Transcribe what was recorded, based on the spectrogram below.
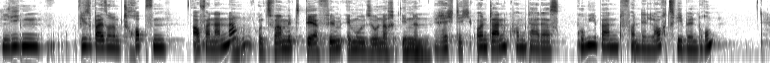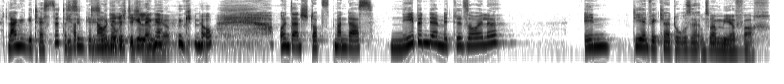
liegen wie so bei so einem Tropfen aufeinander. Und zwar mit der Filmemulsion nach innen. Richtig. Und dann kommt da das Gummiband von den Lauchzwiebeln drum. Lange getestet, das Die hat sind- genau die genau richtig richtige lang, Länge. genau. Und dann stopft man das neben der Mittelsäule in die Entwicklerdose. Und zwar mehrfach.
